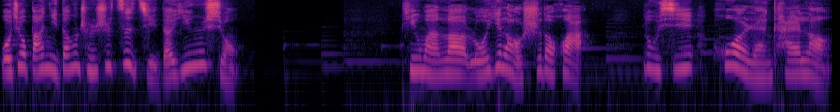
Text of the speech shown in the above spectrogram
我就把你当成是自己的英雄。听完了罗伊老师的话，露西豁然开朗，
